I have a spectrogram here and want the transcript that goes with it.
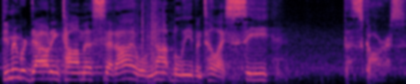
Do you remember doubting Thomas said, I will not believe until I see the scars?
